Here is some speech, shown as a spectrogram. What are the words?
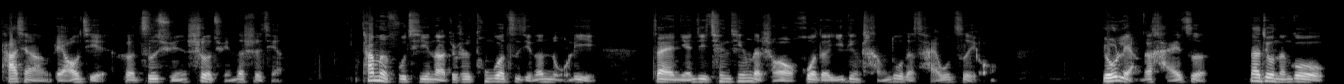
他想了解和咨询社群的事情。他们夫妻呢，就是通过自己的努力，在年纪轻轻的时候获得一定程度的财务自由，有两个孩子，那就能够。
